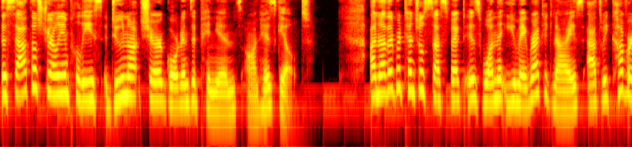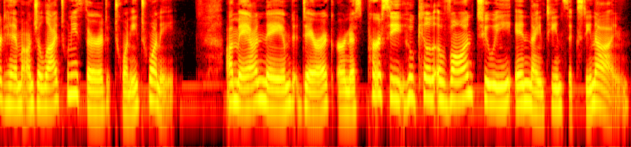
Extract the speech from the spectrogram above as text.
The South Australian police do not share Gordon's opinions on his guilt. Another potential suspect is one that you may recognize as we covered him on July 23, 2020. A man named Derek Ernest Percy who killed Yvonne Tuohy in 1969.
